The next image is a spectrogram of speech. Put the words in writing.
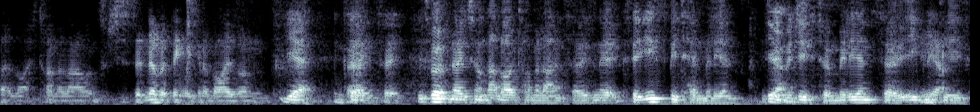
a lifetime allowance, which is another thing we can advise on Yeah. and So go it's worth noting on that lifetime allowance, though, isn't it? Because it used to be 10 million. It's Yeah. been reduced to a million. So even if you've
